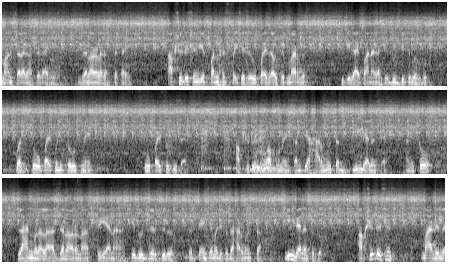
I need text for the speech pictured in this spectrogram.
माणसाला घातक आहे. जनावराला घासतं काय? ऑक्सिटोशन जे पन्नास पैशाचं रुपयाचं औषध मारलं की ती गाय पाना घालते दूध देते भरपूर. पण तो उपाय कोणी करूच नये. तो उपाय चुकीचा आहे. ऑक्सिडेशन वापरू नये कारण ते हार्मोन्सचा इनबॅलन्स आहे. आणि तो लहान मुलाला जनावरांना स्त्रियांना ते दूध जर पिलं तर त्यांच्यामध्ये सुद्धा हार्मोन्सचा इम्बॅलन्स होतो. ऑक्सिडेशन मारलेलं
